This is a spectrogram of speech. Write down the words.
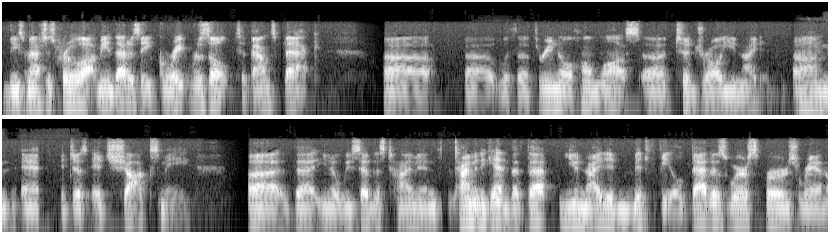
these matches pretty well. I mean, that is a great result to bounce back uh, uh, with a three 0 home loss uh, to draw United, um, and it just it shocks me uh, that you know we've said this time and time and again that that United midfield that is where Spurs ran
